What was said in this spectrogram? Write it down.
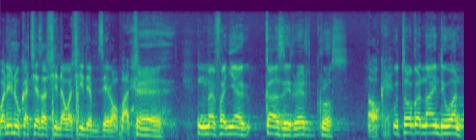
Kwa nini ukacheza shinda washinde mzee Robert? Eh, nimefanyia kazi Red Cross. Okay. Kutoka 91.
